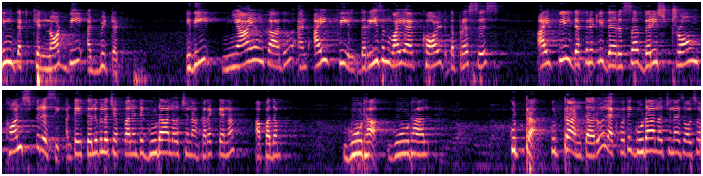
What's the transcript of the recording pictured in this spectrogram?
thing that can not be admitted ఇది న్యాయం కాదు and I feel the reason why I called the press is I feel definitely there is a very strong conspiracy అంటే తెలుగులో చెప్పాలంటే గూఢాలోచన కరెక్టేనా ఆ పదం గూఢ గూఢా కుట్ర కుట్ర అంటారు లేకపోతే గూఢాలోచన ఇస్ ఆల్సో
